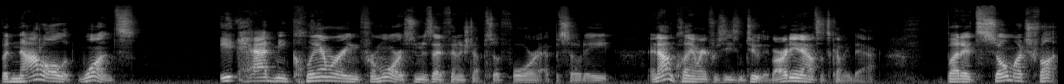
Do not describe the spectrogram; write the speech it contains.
but not all at once, it had me clamoring for more as soon as I finished episode four, episode eight, and now I'm clamoring for season two. They've already announced it's coming back, but it's so much fun.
